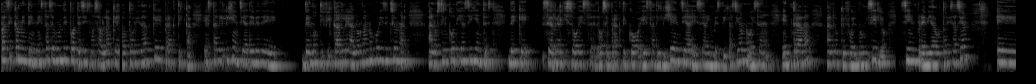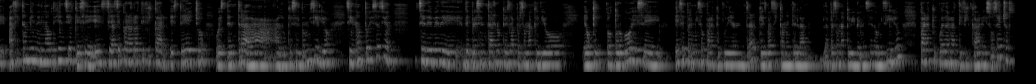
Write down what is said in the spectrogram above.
Básicamente en esta segunda hipótesis nos habla que la autoridad que practica esta diligencia debe de, de notificarle al órgano jurisdiccional a los cinco días siguientes de que se realizó o se practicó esa diligencia, esa investigación o esa entrada a lo que fue el domicilio sin previa autorización. Eh, así también en la audiencia que se, se, hace para ratificar este hecho o esta entrada a, lo que es el domicilio sin autorización, se debe de, de, presentar lo que es la persona que dio eh, o que otorgó ese, ese permiso para que pudieran entrar, que es básicamente la, la persona que vive en ese domicilio, para que pueda ratificar esos hechos.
